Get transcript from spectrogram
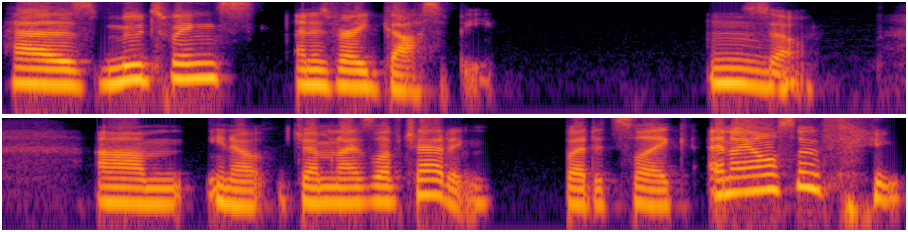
has mood swings, and is very gossipy. Mm. So, um, you know, Gemini's love chatting, but it's like, and I also think,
